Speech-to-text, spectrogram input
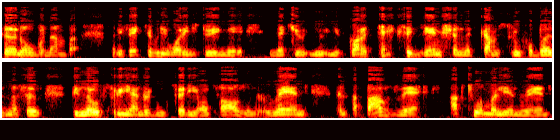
turnover number. But effectively what he's doing there is that you, you, you've got a tax exemption that comes through for businesses below 330 or 1,000 rand and above that up to a million rand,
